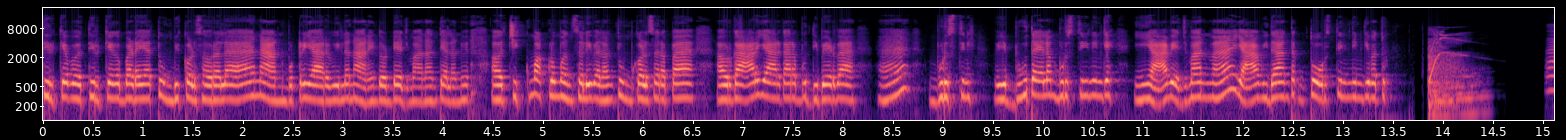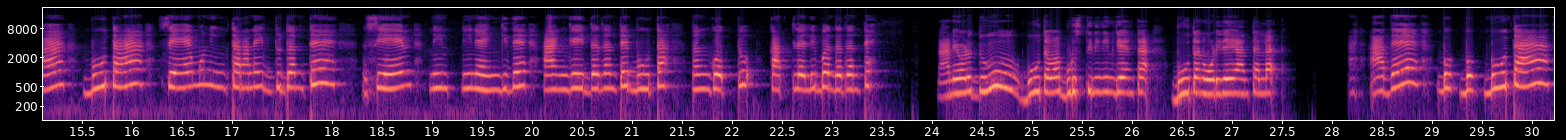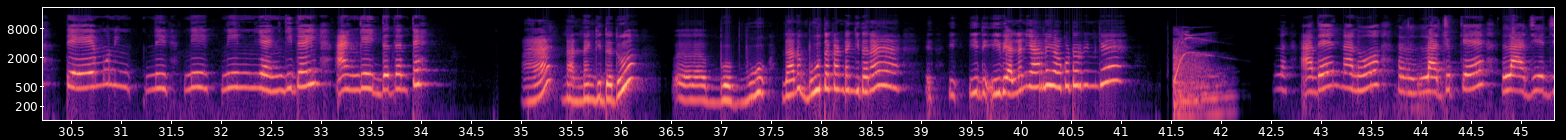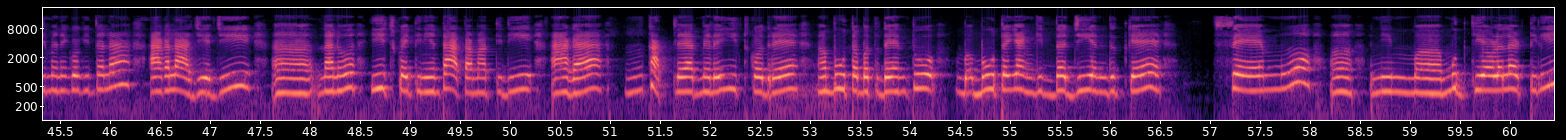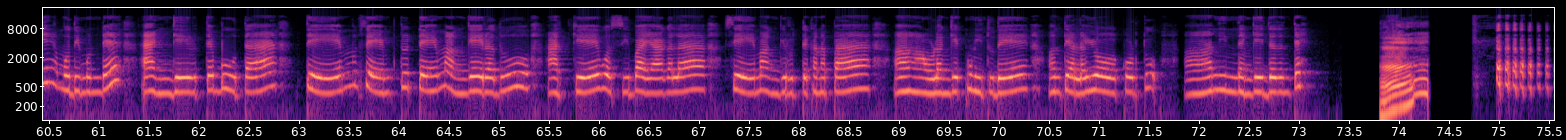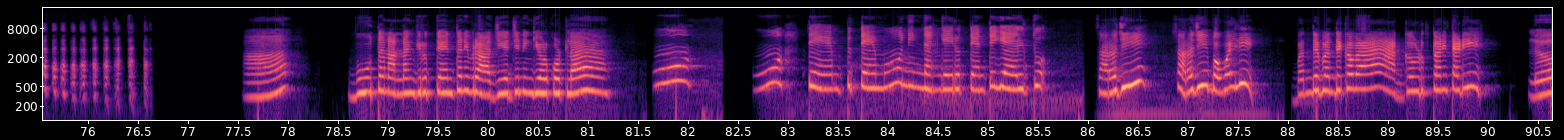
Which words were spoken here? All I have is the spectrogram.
ತಿರ್ಕೆ ತಿರ್ಕೆ ಬಡೆಯ ತುಂಬಿ ಕಳ್ಸೋರಲ್ಲ? ನಾನು ಬಿಟ್ರೆ ಯಾರು ಇಲ್ಲ, ನಾನೇ ದೊಡ್ಡ ಯಜಮಾನ ಅಂತ ಎಲ್ಲ ಚಿಕ್ಕ ಮಕ್ಕಳು ಮನ್ಸಲ್ಲಿ ಇವೆಲ್ಲ ತುಂಬಿ ಕಳ್ಸಾರಪ್ಪ. ಅವ್ರಿಗೆ ಯಾರು, ಯಾರಿಗಾರ ಬುದ್ಧಿ ಬೇಡವಾ? ಬಿಡಿಸ್ತೀನಿ. ಭೂತ ಎಲ್ಲ ಬಿಡಿಸ್ತೀನಿ ನಿನಗೆ. ಯಾವ ಯಜಮಾನ ಯಾವ ವಿಧ ಅಂತ ತೋರಿಸ್ತೀನಿ ನಿನಗೆ ಇವತ್ತು. ಭೂತ ಸೇಮ್ ನಿನ್ ತರನೇ ಇದ್ದುದಂತೆ. ಸೇಮ್ ನೀನ್ ನೀನ್ ಹೆಂಗಿದೆ ಹಂಗೆ ಇದ್ದದಂತೆ ಭೂತ. ನಂಗೆ ಗೊತ್ತು ಕತ್ಲಲ್ಲಿ ಬಂದದಂತೆ. ನಾನು ಹೇಳಿದ್ದು ಭೂತವ ಬಿಡಿಸ್ತೀನಿ ನಿನ್ಗೆ ಅಂತ. ಭೂತ ನೋಡಿದೆ ಅಂತಲ್ಲ. ಅದೇ ಭೂತ ಸೇಮ್ ನಿನ್ ಹೆಂಗಿದೆ ಹಂಗೆ ಇದ್ದದಂತೆ. ನನ್ನಂಗಿದ್ದದು ನಾನು ಭೂತ ಕಂಡಂಗಿದ್ದಾನ? ಇದು ಇವೆಲ್ಲ ಯಾರು ಹೇಳ್ಕೊಟ್ಟರು ನಿನ್ಗೆ? ಅದೇ ನಾನು ಲಾಜಕ್ಕೆ ಲಾಜಿ ಅಜ್ಜಿ ಮನೆಗೆ ಹೋಗಿದ್ದಲ್ಲ? ಆಗ ಲಾಜಿ ಅಜ್ಜಿ ನಾನು ಈಜ್ಕೊಯ್ತೀನಿ ಅಂತ ಆಟ ಮಾಡ್ತಿದ್ದಿ. ಆಗ ಕತ್ಲೆ ಆದ್ಮೇಲೆ ಈಚ್ಕೋದ್ರೆ ಭೂತ ಬರ್ತದೆ ಅಂತು. ಭೂತ ಹೆಂಗಿದ್ದ ಅಜ್ಜಿ ಎಂದಕ್ಕೆ ಸೇಮು ನಿಮ್ಮ ಇಟ್ಟಿರಿ ಮುದಿ ಮುಂದೆ, ಹಂಗೆ ಇರುತ್ತೆ ಭೂತ. ಸೇಮ್ ಸೇಮ್ ಟು ಸೇಮ್ ಹಂಗೆ ಇರೋದು. ಅದಕ್ಕೆ ಒಸಿ ಭಯ ಆಗಲ್ಲ. ಸೇಮ್ ಹಂಗಿರುತ್ತೆ ಕಣಪ್ಪ. ಅವಳಂಗೆ ಕುಣಿತದೆ. ಅಂತೆಲ್ಲ ಹೇಳ್ಕೊಡ್ತು ಆ ನಿಂದಂಗೆ ಇದ್ದದಂತೆ. ಆ? ಭೂತ ನನ್ನಂಗಿರುತ್ತೆ ಅಂತ ನೀವು ರಾಜಿ ಅಜ್ಜಿ ನಿಂಗೆ ಹೇಳ್ಕೊಟ್ಲಾ? ಟೇಮ್ ಟು ಟೇಮು ನಿಂದಂಗೆ ಇರುತ್ತೆ ಅಂತ ಹೇಳ್ತು. ಸರಜಿ ಸರಜಿ ಬವೈಲಿ ಬಂದೆ ಬಂದೆ ಕವ. ಅಗ್ಗ ಹುಡುಕ್ತಾನೆ ತಡಿ. ಲೋ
